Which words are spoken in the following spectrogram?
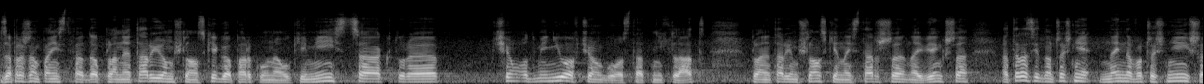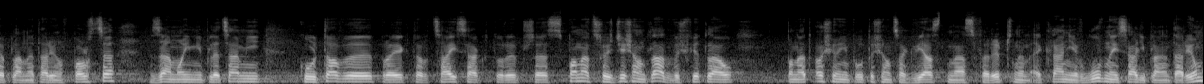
Zapraszam Państwa do Planetarium Śląskiego Parku Nauki, miejsca, które się odmieniło w ciągu ostatnich lat. Planetarium Śląskie najstarsze, największe, a teraz jednocześnie najnowocześniejsze planetarium w Polsce. Za moimi plecami kultowy projektor Cajsa, który przez ponad 60 lat wyświetlał ponad 8,5 tysiąca gwiazd na sferycznym ekranie w głównej sali planetarium,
